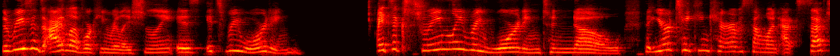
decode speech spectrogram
The reasons I love working relationally is it's rewarding. It's extremely rewarding to know that you're taking care of someone at such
